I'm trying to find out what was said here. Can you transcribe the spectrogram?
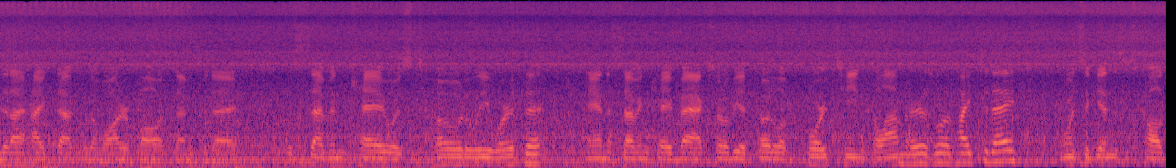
That I hiked out to the waterfall with them today. The 7K was totally worth it and the 7K back. So it'll be a total of 14 kilometers we'll have hiked today. Once again, this is called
